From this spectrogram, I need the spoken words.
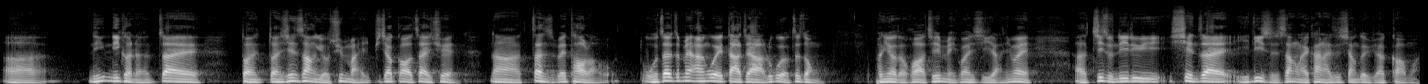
呃。你你可能在短短线上有去买比较高的债券，那暂时被套牢。我在这边安慰大家，如果有这种朋友的话，其实没关系啊，因为呃基准利率现在以历史上来看还是相对比较高嘛。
